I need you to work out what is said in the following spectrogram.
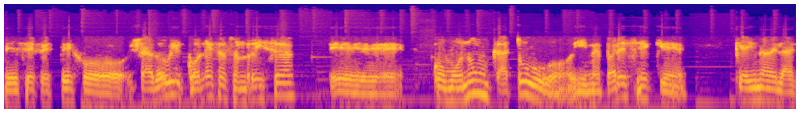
ese festejo ya doble, con esa sonrisa eh, como nunca tuvo. Y me parece que, que hay una de las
